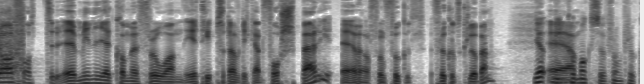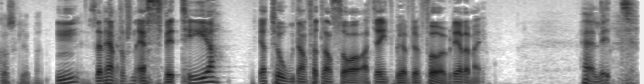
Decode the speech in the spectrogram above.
Jag har fått, eh, min nyhet kommer från, är tipsad av Rickard Forsberg eh, från frukost, Frukostklubben. Ja, min Eh, kom också från Frukostklubben. Mm, den hämtad från SVT. Jag tog den för att han sa att jag inte behövde förbereda mig. Härligt.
